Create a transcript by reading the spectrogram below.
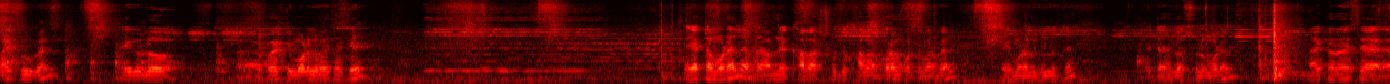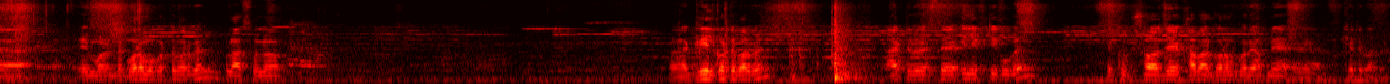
মাইক্রো ওভেন এগুলো কয়েকটি মডেল হয়ে থাকে। এই একটা মডেল আপনি খাবার, শুধু খাবার গরম করতে পারবেন এই মডেলগুলোতে এটা হলো ষোলো মডেল আরেকটা রয়েছে এই মডেলটা গরমও করতে পারবেন। প্লাস হলো গ্রিল করতে পারবেন। আরেকটা রয়েছে ইলেকট্রিক ওভেন খুব সহজে খাবার গরম করে আপনি খেতে পারবেন।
